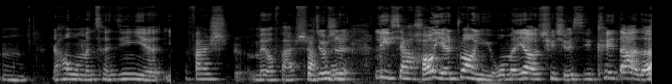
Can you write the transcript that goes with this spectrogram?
嗯，然后我们曾经也发誓，没有发誓，就是立下豪言壮语，我们要去学习 K 大的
